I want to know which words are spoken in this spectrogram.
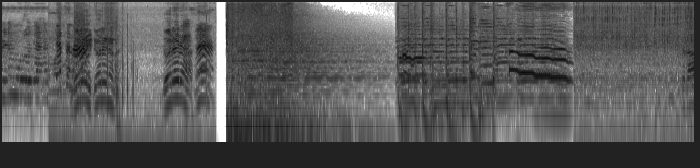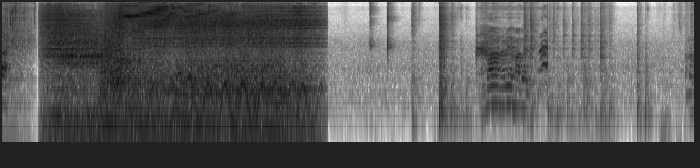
తిండి మూడు రోజులు అన్నం డోరే డోరే నాన్న డోరేరా రా అమ్మా నవే మాట్లాడు రోజు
